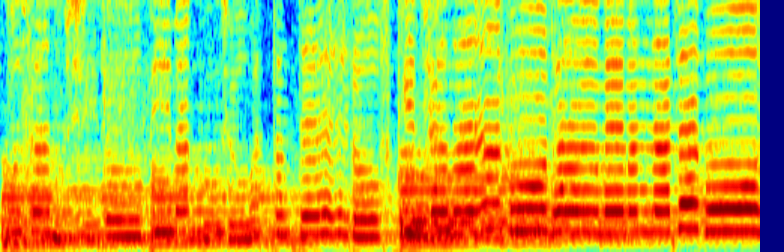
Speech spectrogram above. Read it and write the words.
우산 없이도 비 맞고 좋았던 때로 귀찮아하고 다음에 만나자고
